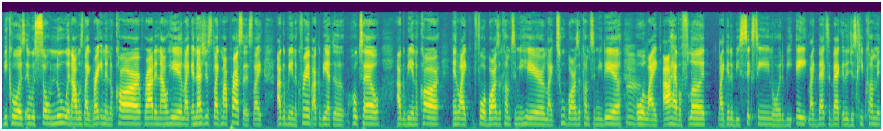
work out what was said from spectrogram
because it was so new and I was like writing in the car, riding out here, like, and that's just like my process. Like I could be in the crib, I could be at the hotel, I could be in the car, and like four bars will come to me here, like two bars will come to me there, Mm. or like I'll have a flood. Like it'll be 16 or it'll be eight, like back to back. It'll just keep coming,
